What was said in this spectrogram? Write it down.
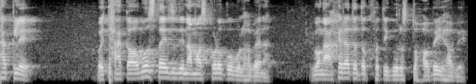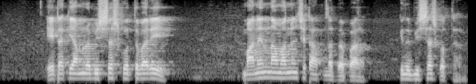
থাকলে ওই থাকা অবস্থায় যদি নামাজ পড়ো, কবুল হবে না। এবং আখেরাতে তো ক্ষতিগ্রস্ত হবেই হবে। এটা কি আমরা বিশ্বাস করতে পারি? মানেন না মানেন সেটা আপনার ব্যাপার, কিন্তু বিশ্বাস করতে হবে।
